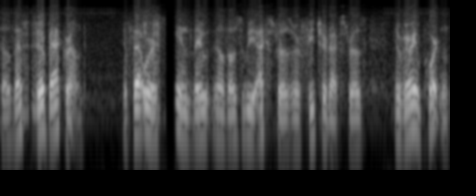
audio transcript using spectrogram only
so that's mm-hmm. their background. If that were a scene, they you know those would be extras or featured extras. They're very important.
